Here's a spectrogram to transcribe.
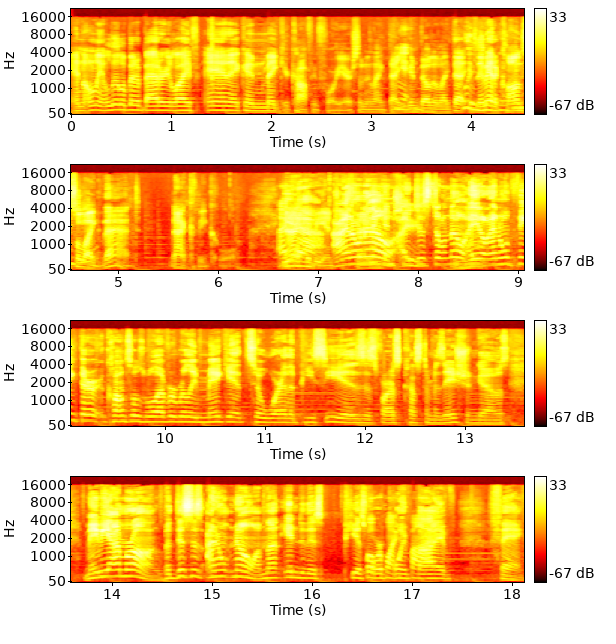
and only a little bit of battery life, and it can make your coffee for you or something like that. You can build it like that. Where's if they made a console like that, that could be cool. I- that yeah, could be I don't know. I just don't know. I, mm-hmm. don't, I don't think their consoles will ever really make it to where the PC is as far as customization goes. Maybe I'm wrong, but this is I don't know. I'm not into this PS4 4.5 4.5 thing.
